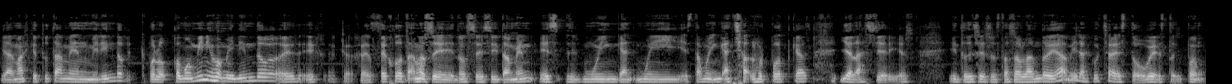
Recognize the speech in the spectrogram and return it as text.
y además que tú también, Mirindo, como mínimo Mirindo, eh, CJ no sé, no sé si también es, es muy, muy, está muy enganchado a los podcasts y a las series. Entonces eso, estás hablando y, ah, mira, escucha esto, ve esto, y pum,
